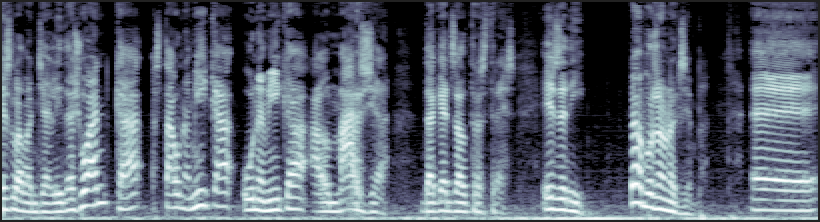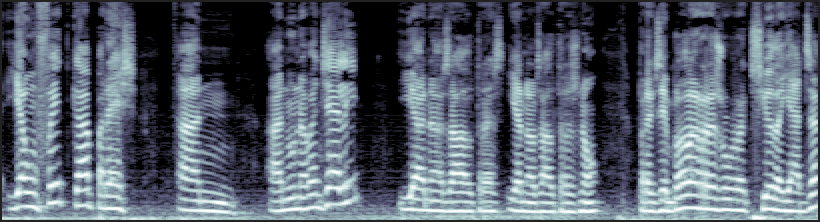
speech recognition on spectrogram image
és l'Evangeli de Joan, que està una mica, una mica al marge d'aquests altres tres. És a dir, anem a posar un exemple. Eh, hi ha un fet que apareix en, en un evangeli i en els altres, i en els altres no. Per exemple, la resurrecció de Llàtzer.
